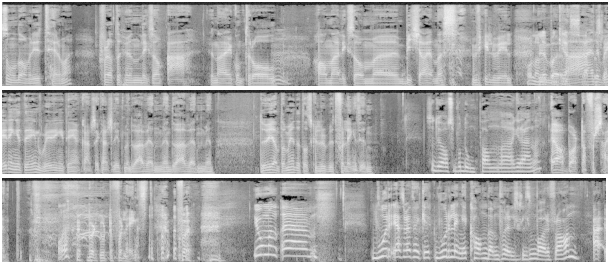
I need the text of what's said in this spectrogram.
Sånne damer irriterer meg. For at hun liksom eh, Hun er i kontroll. Mm. Han er liksom uh, bikkja hennes. vil, vil. Hold han litt Hun på bare, gress, Nei, det blir ingenting. det blir ingenting. Kanskje, kanskje litt, men du er vennen min. Du er vennen min. Du, jenta mi, dette skulle du blitt for lenge siden. Så du er også på dump han-greiene? Ja, Barta for seint. Burde gjort det for lengst. For, Jo, men eh, hvor, jeg, jeg tenker, hvor lenge kan den forelskelsen vare fra han? Er,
